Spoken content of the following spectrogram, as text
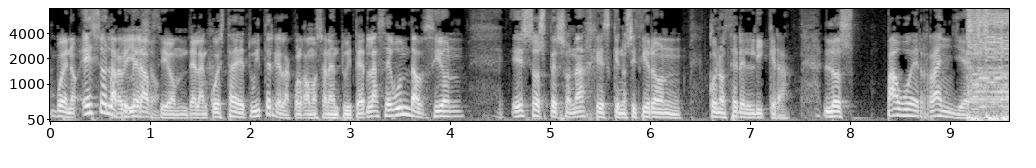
Bueno, eso es la primera opción de la encuesta de Twitter, que la colgamos ahora en Twitter. La segunda opción, esos personajes que nos hicieron conocer el Licra. Los Power Rangers.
